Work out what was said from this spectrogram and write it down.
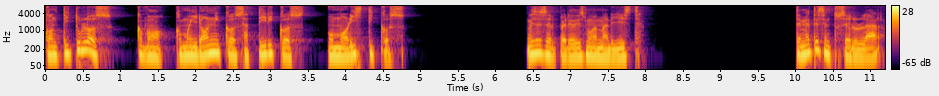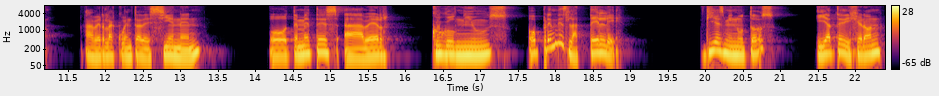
con títulos como, como irónicos, satíricos, humorísticos. Ese es el periodismo amarillista. Te metes en tu celular a ver la cuenta de CNN o te metes a ver Google News o prendes la tele 10 minutos y ya te dijeron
